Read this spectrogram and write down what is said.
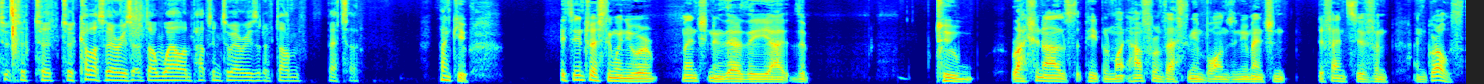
to, to, to, to come out of areas that have done well and perhaps into areas that have done better. Thank you. It's interesting when you were mentioning there the uh, the two rationales that people might have for investing in bonds, and you mentioned defensive and, and growth.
